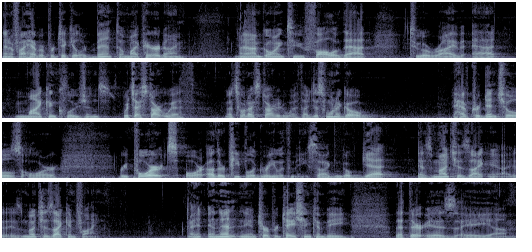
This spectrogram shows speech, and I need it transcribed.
and if I have a particular bent on my paradigm, I'm going to follow that to arrive at my conclusions, which I start with. That's what I started with. I just want to go have credentials or reports or other people agree with me so I can go get as much as I, as much as I can find. And, and then the interpretation can be that there is a um,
